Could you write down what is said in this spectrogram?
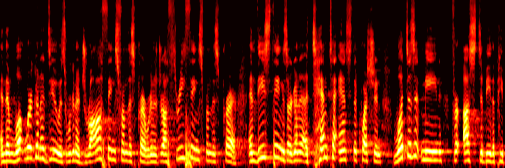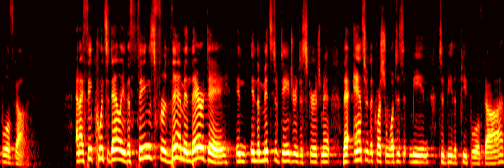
And then what we're going to do is we're going to draw things from this prayer. We're going to draw three things from this prayer. And these things are going to attempt to answer the question what does it mean for us to be the people of God? And I think coincidentally, the things for them in their day, in, in the midst of danger and discouragement, that answer the question, what does it mean to be the people of God,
